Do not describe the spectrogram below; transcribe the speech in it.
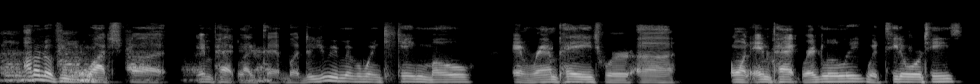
I don't know if you watch uh, Impact like that, but do you remember when King Mo and Rampage were uh, on Impact regularly with Tito Ortiz?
